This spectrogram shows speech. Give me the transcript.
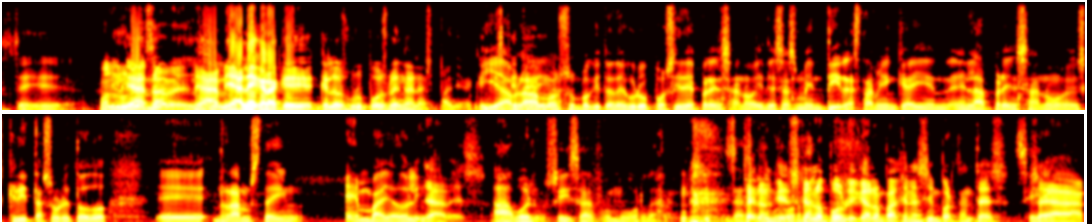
este, Bueno, me, nunca a- sabes. me alegra que, que los grupos vengan a España. ¿qué Y hablábamos un poquito de grupos y de prensa, ¿no? Y de esas mentiras también que hay en, en la prensa, ¿no? Escrita sobre todo. Eh, Ramstein en Valladolid. Ya ves. Ah, bueno, sí, esa fue muy gorda. Esa Pero fue que muy es que lo publicaron páginas importantes. Sí. O sea,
